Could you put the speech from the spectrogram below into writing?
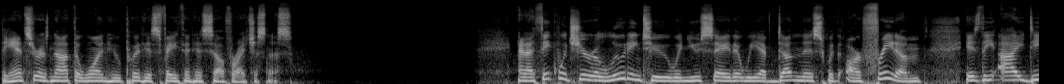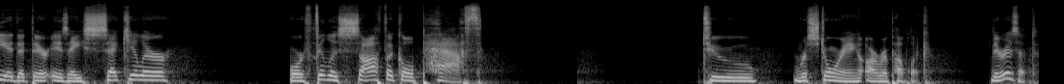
The answer is not the one who put his faith in his self righteousness. And I think what you're alluding to when you say that we have done this with our freedom is the idea that there is a secular or philosophical path to restoring our republic. There isn't.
